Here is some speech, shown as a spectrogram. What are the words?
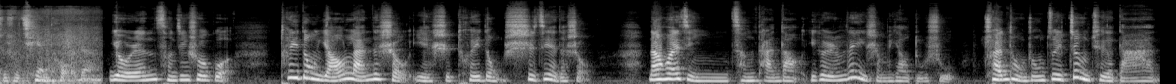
就是欠妥的。有人曾经说过，推动摇篮的手也是推动世界的手。南怀瑾曾谈到，一个人为什么要读书？传统中最正确的答案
